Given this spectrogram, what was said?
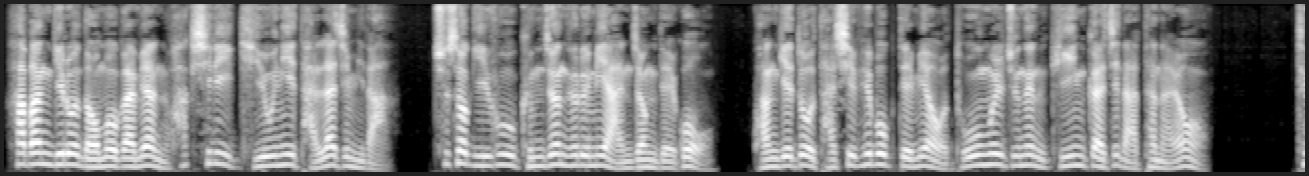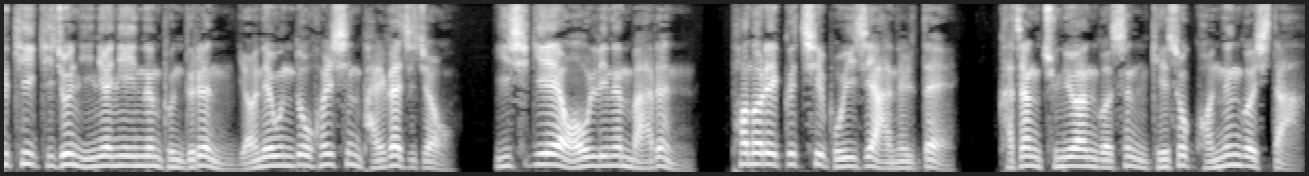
하반기로 넘어가면 확실히 기운이 달라집니다. 추석 이후 금전 흐름이 안정되고 관계도 다시 회복되며 도움을 주는 귀인까지 나타나요. 특히 기존 인연이 있는 분들은 연애운도 훨씬 밝아지죠. 이 시기에 어울리는 말은 터널의 끝이 보이지 않을 때 가장 중요한 것은 계속 걷는 것이다.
